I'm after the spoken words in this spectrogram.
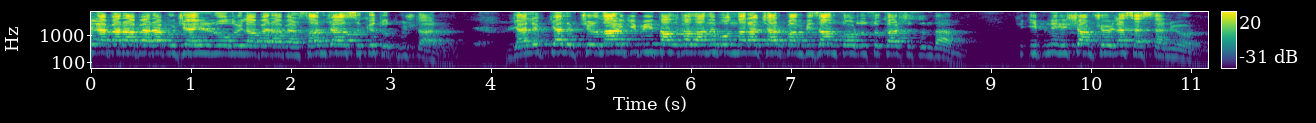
ile beraber Ebu Cehil'in oğluyla beraber sancağı sıkı tutmuşlar. Gelip gelip çığlar gibi dalgalanıp onlara çarpan Bizans ordusu karşısında İbni Hişam şöyle sesleniyor.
